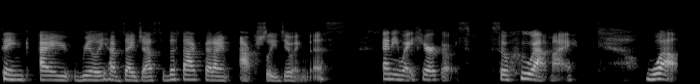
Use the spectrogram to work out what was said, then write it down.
think I really have digested the fact that I'm actually doing this. Anyway, here it goes. So, who am I? Well,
